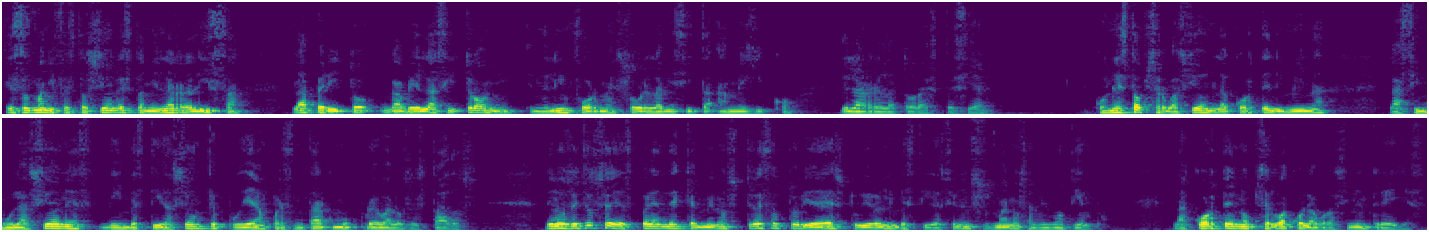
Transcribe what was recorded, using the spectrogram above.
Estas manifestaciones también las realiza la perito Gabriela Citroni en el informe sobre la visita a México de la relatora especial. Con esta observación, la Corte elimina las simulaciones de investigación que pudieran presentar como prueba a los estados. De los hechos se desprende que al menos tres autoridades tuvieron la investigación en sus manos al mismo tiempo. La Corte no observa colaboración entre ellas.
